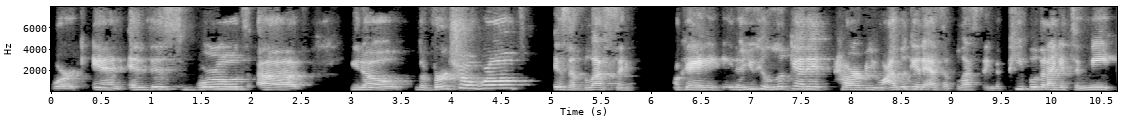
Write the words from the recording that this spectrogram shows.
work. And in this world of, you know, the virtual world is a blessing. Okay. You know, you can look at it however you want. I look at it as a blessing. The people that I get to meet,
